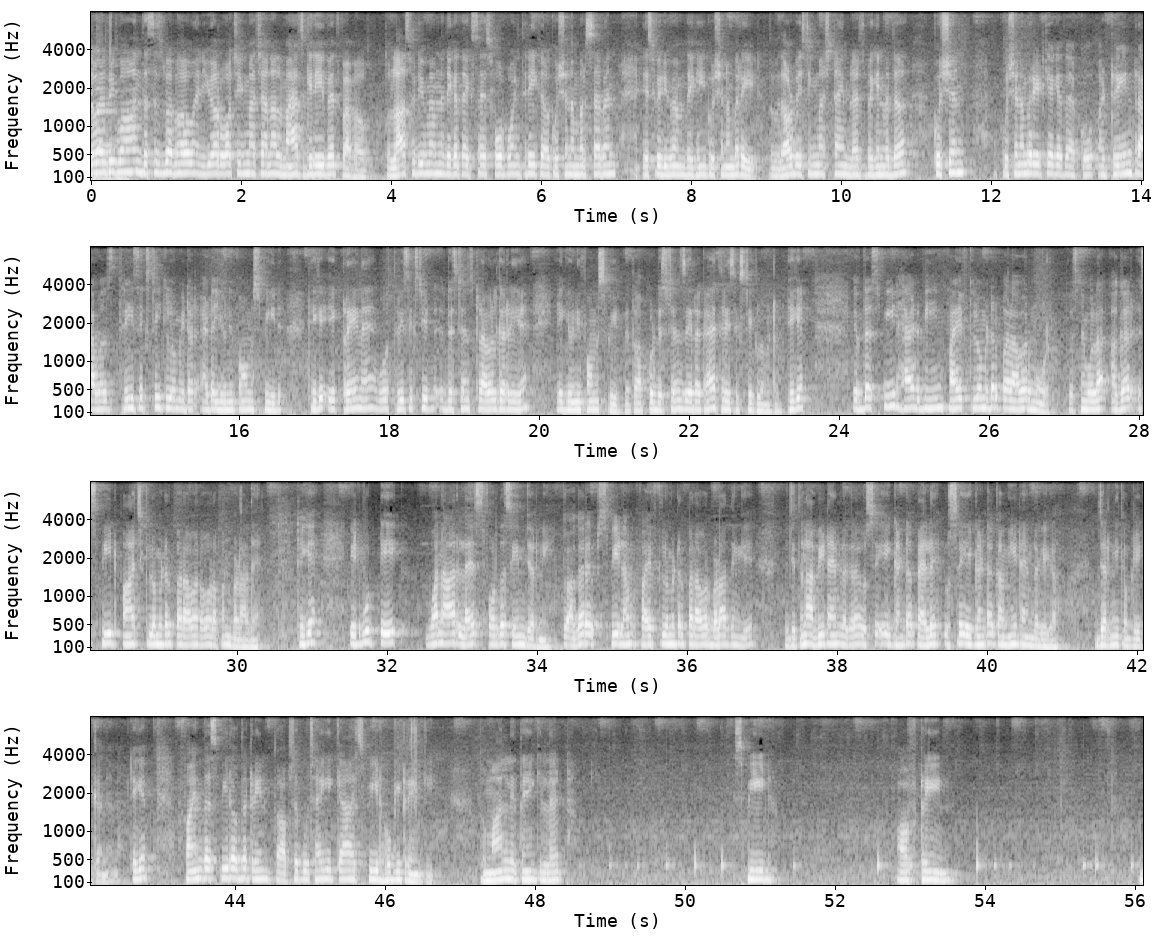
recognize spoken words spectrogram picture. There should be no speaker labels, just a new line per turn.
Hello everyone this is Vaibhav and you are watching my channel maths Giri with Vaibhav तो last video में हमने देखा था exercise 4.3 का क्वेश्चन नंबर सेवन इस वीडियो में हम देखेंगे क्वेश्चन नंबर एट तो without wasting much time let's begin with the question question number eight क्या कहता है आपको? A train travels 360 kilometre at a uniform speed ठीक है, एक ट्रेन है, वो 360 डिस्टेंस ट्रैवल कर रही है एक यूनिफॉर्म स्पीड पे. तो आपको डिस्टेंस दे रखा है 360 किलोमीटर ठीक है? If the speed had been five kilometre per hour more तो इसने बोला, अगर स्पीड पाँच किलोमीटर पर आवर और अपन बढ़ा दें, ठीक है? It would take one hour less for the same journey तो अगर स्पीड हम फाइव किलोमीटर पर आवर बढ़ा देंगे तो जितना अभी टाइम लग रहा है, उससे एक घंटा पहले, उससे एक घंटा कम ही टाइम लगेगा जर्नी कंप्लीट करने में, ठीक है? Find the speed of the train तो आपसे पूछा है कि क्या स्पीड होगी ट्रेन की? तो मान लेते हैं कि let speed of train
